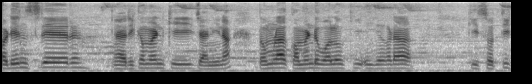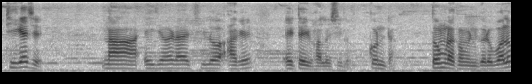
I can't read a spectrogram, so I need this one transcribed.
অডিয়েন্সদের রিকমেন্ড কি জানি না। তোমরা কমেন্টে বলো কি এই জায়গাটা কি সত্যি ঠিক আছে? না, এই জায়গাটা ছিল আগে, এটাই ভালো ছিল। কোনটা? তোমরা কমেন্ট করে বলো।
